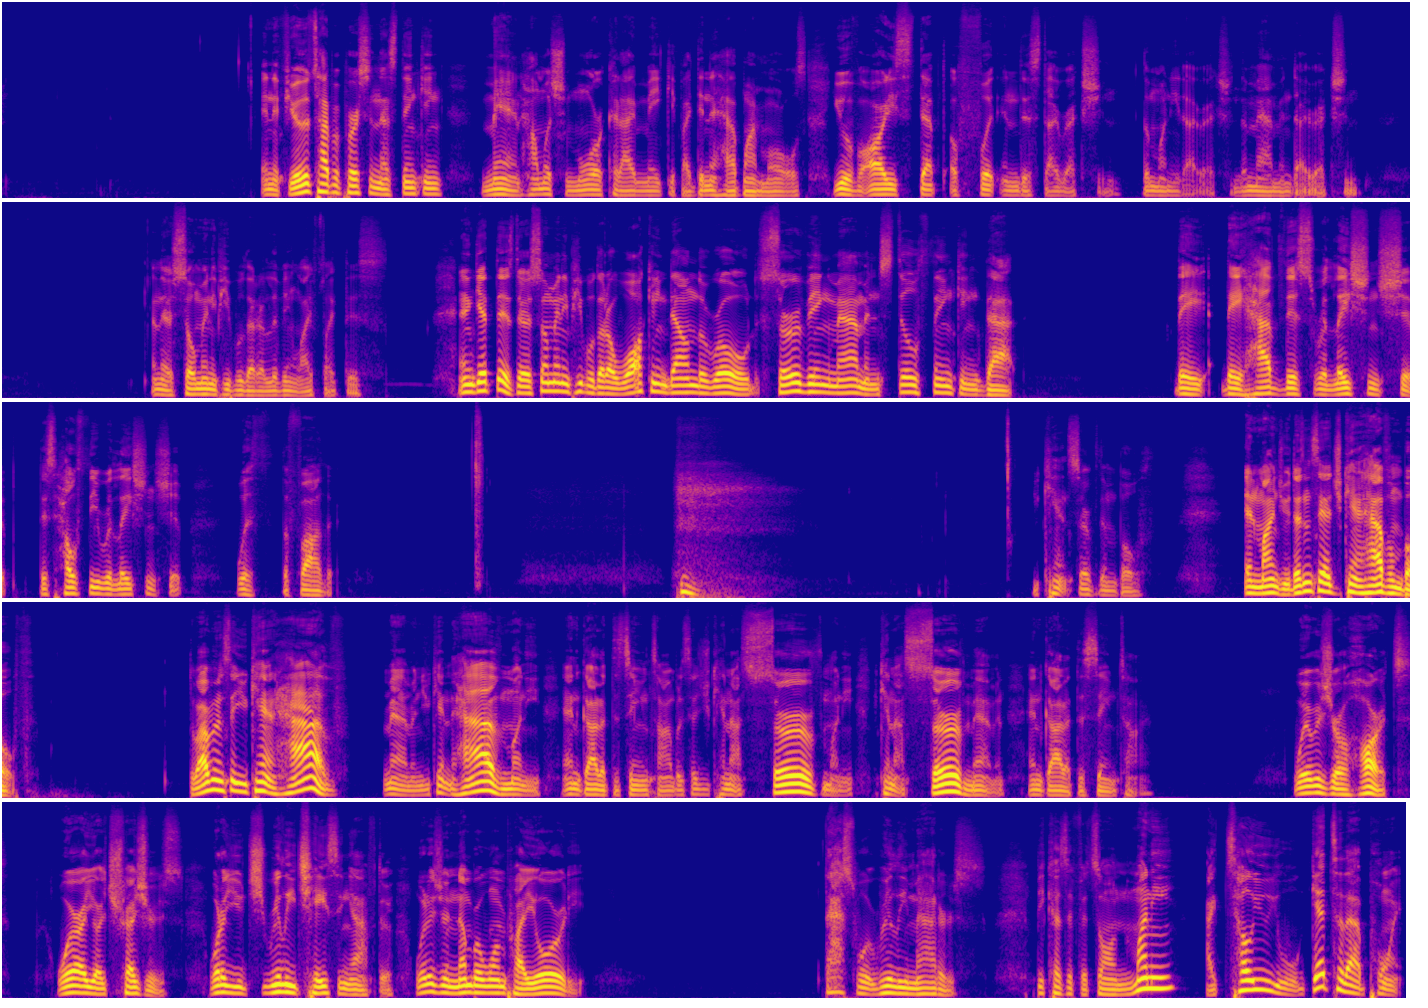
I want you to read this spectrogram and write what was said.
And if you're the type of person that's thinking, man, how much more could I make if I didn't have my morals? You have already stepped a foot in this direction the money direction, the mammon direction. And there's so many people that are living life like this. And get this, there are so many people that are walking down the road serving mammon still thinking that they they have this relationship, this healthy relationship with the Father. you can't serve them both. And mind you, it doesn't say that you can't have them both. The Bible doesn't say you can't have mammon. You can't have money and God at the same time. But it says you cannot serve money. You cannot serve mammon and God at the same time. Where is your heart? Where are your treasures? What are you ch- really chasing after? What is your number one priority? That's what really matters. Because if it's on money, I tell you, you will get to that point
